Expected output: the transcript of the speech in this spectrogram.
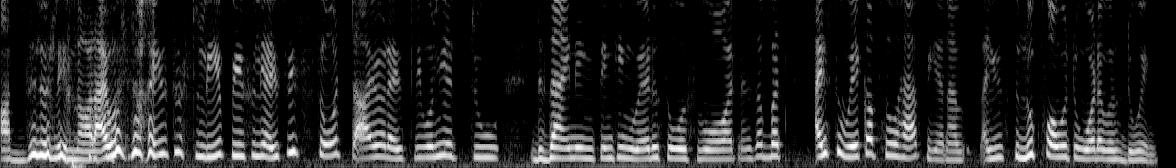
Absolutely not. I was I used to sleep peacefully. I used to be so tired. I used to sleep only at two, designing, thinking where to source what and stuff. But I used to wake up so happy, and I I used to look forward to what I was doing.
